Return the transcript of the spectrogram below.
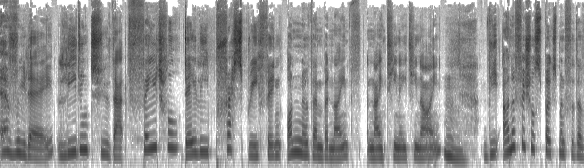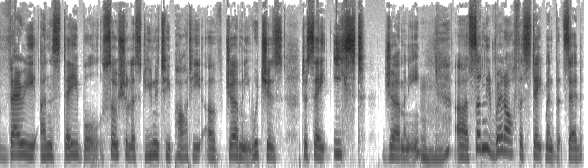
every day, leading to that fatal daily press briefing on November 9th, 1989. Mm. The unofficial spokesman for the very unstable Socialist Unity Party of Germany, which is to say East Germany, mm-hmm. uh, suddenly read off a statement that said,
